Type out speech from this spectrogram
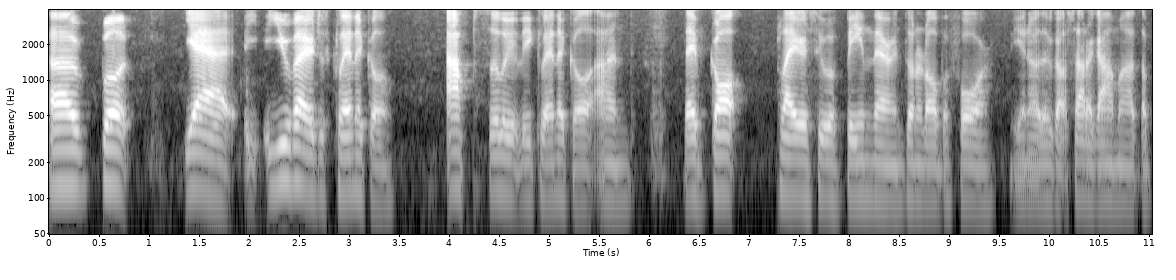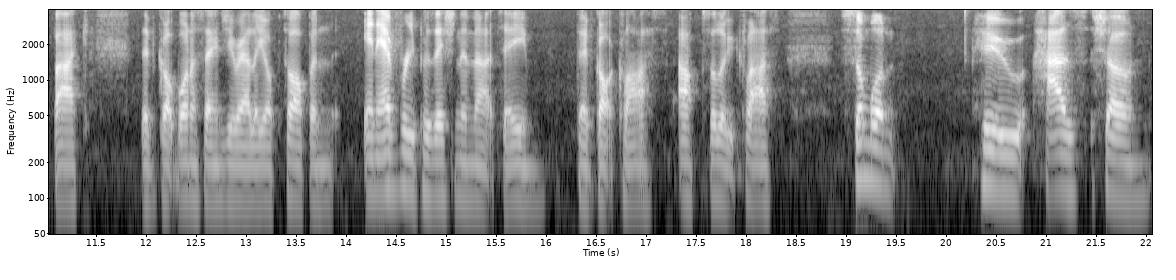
Uh, but yeah, Juve are just clinical, absolutely clinical, and they've got players who have been there and done it all before. You know, they've got Sara Gama at the back, they've got Girelli up top, and in every position in that team, they've got class, absolute class. Someone who has shown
